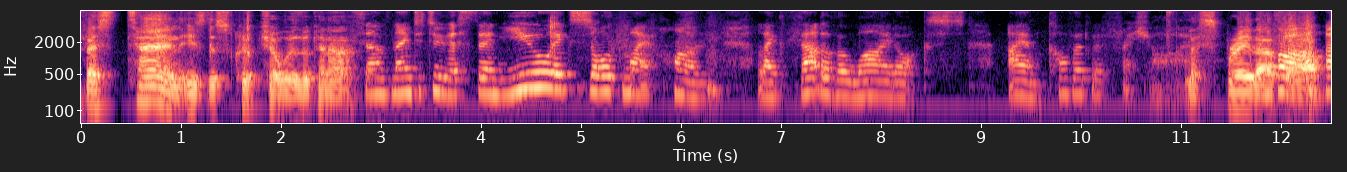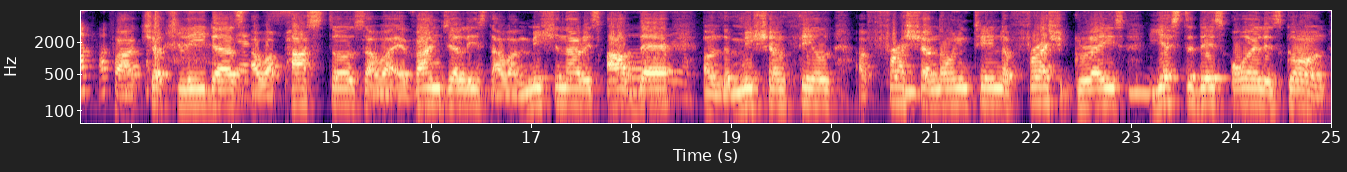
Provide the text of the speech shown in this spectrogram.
verse 10 is the scripture we're looking at. Psalms 92 verse 10 You exalt my horn like that of a wild ox. I am covered with fresh oil. Let's pray that for our, for our church leaders, Yes. our pastors, our evangelists, our missionaries out Oh, there yes. on the mission field. A fresh anointing, a fresh grace. Mm. Yesterday's oil is gone.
